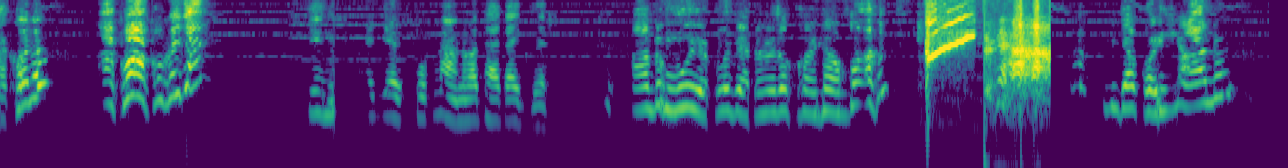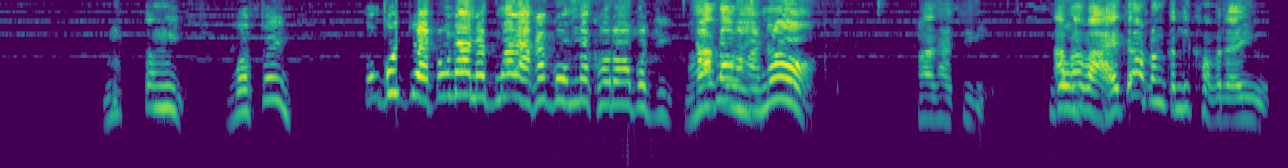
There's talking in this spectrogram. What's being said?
આખો ન? આખો આખો કઈ જા. કોક નાનો થાય તા ઘેર આ તો હું એકલો બેઠો મેં તો કોઈ ના બીજા કોઈ ખાવાનું મસ્ત મસ્ત હું ગુજરાતો ના નક મારા આખા ગોમ. ને ખરો પછી આપણને કદી ખબર આવ્યું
